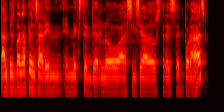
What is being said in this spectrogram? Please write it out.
tal vez van a pensar en, en extenderlo así sea dos, tres temporadas.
